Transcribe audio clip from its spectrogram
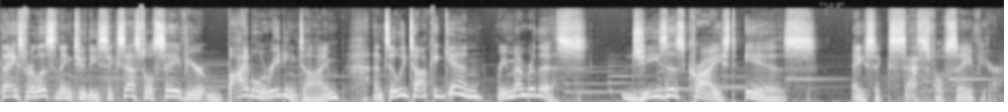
Thanks for listening to the Successful Savior Bible Reading Time. Until we talk again, remember this Jesus Christ is a successful Savior.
